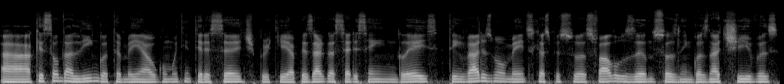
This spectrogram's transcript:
A questão da língua também é algo muito interessante, porque apesar da série ser em inglês, tem vários momentos que as pessoas falam usando suas línguas nativas.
